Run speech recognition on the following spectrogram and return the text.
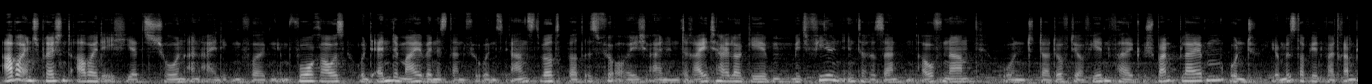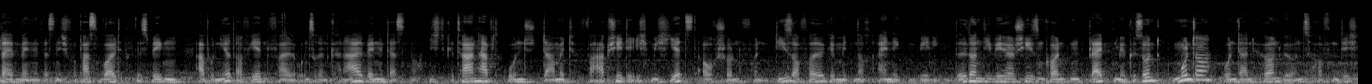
Aber entsprechend arbeite ich jetzt schon an einigen Folgen im Voraus und Ende Mai, wenn es dann für uns ernst wird, wird es für euch einen Dreiteiler geben mit vielen interessanten Aufnahmen und da dürft ihr auf jeden Fall gespannt bleiben und ihr müsst auf jeden Fall dranbleiben, wenn ihr das nicht verpassen wollt. Deswegen abonniert auf jeden Fall unseren Kanal, wenn ihr das noch nicht getan habt. Und damit verabschiede ich mich jetzt auch schon von dieser Folge mit noch einigen wenigen Bildern, die wir hier schießen konnten. Bleibt mir gesund und munter und dann hören wir uns hoffentlich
